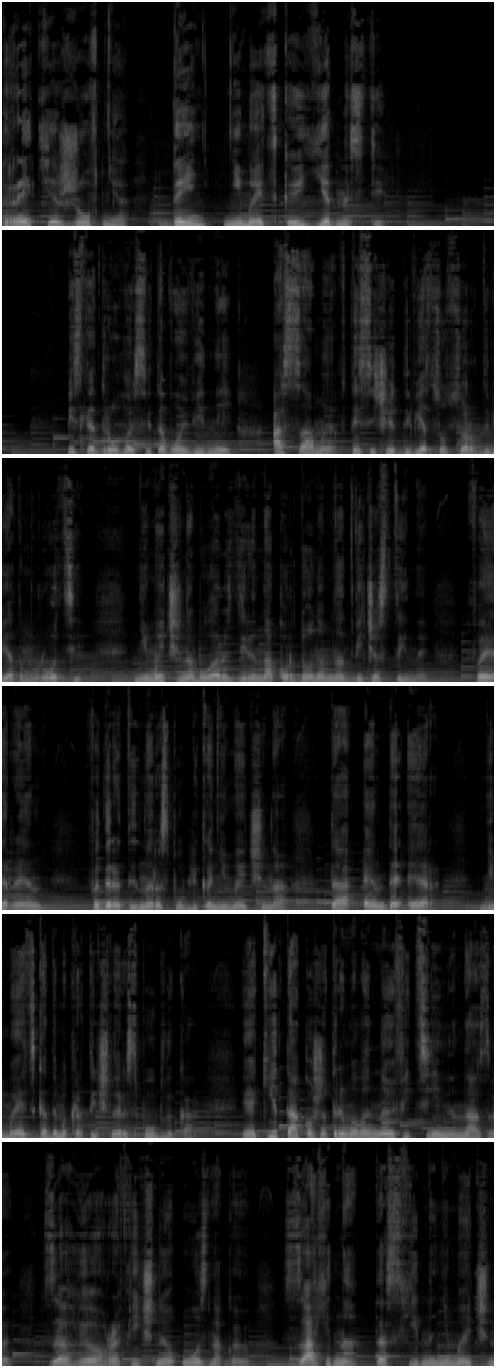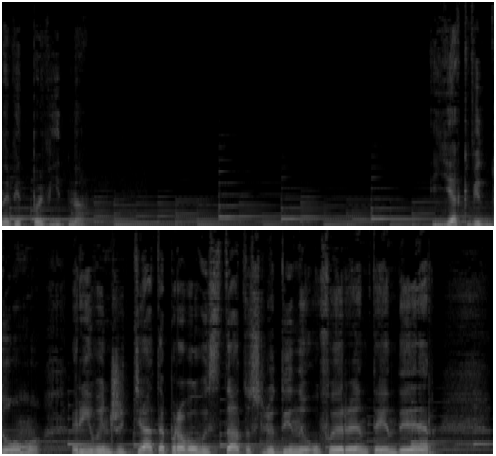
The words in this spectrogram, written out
3 жовтня День німецької єдності. Після Другої світової війни, а саме в 1949 році, Німеччина була розділена кордоном на дві частини: ФРН Федеративна Республіка Німеччина та НДР Німецька Демократична Республіка, які також отримали неофіційні назви за географічною ознакою Західна та Східна Німеччина відповідно. Як відомо, рівень життя та правовий статус людини у ФРН та НДР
